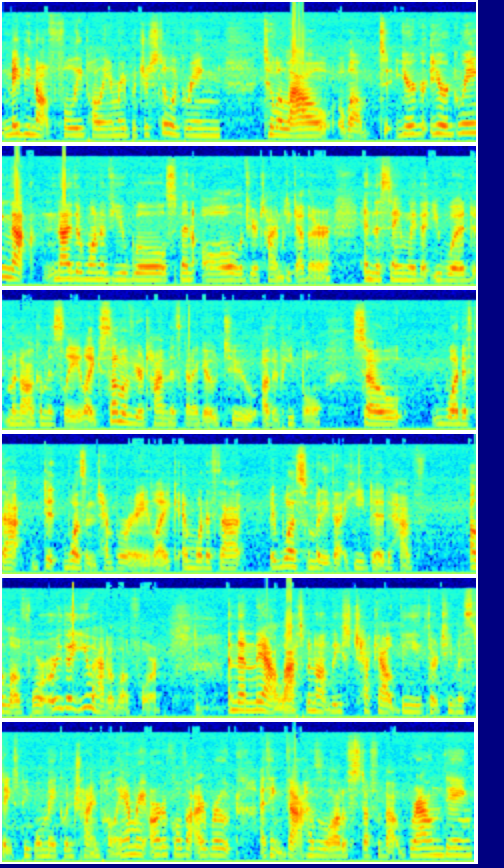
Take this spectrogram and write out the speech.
maybe not fully polyamory, but you're still agreeing to allow well, to, you're you're agreeing that neither one of you will spend all of your time together in the same way that you would monogamously. Like some of your time is going to go to other people. So what if that di- wasn't temporary like and what if that it was somebody that he did have a love for or that you had a love for. And then, yeah, last but not least, check out the 13 mistakes people make when trying polyamory article that I wrote. I think that has a lot of stuff about grounding,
